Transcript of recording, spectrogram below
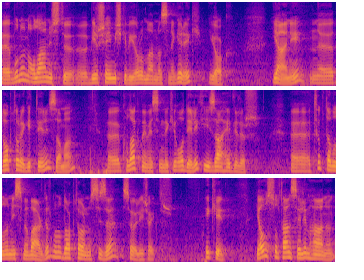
Ee, bunun olağanüstü e, bir şeymiş gibi yorumlanmasına gerek yok. Yani e, doktora gittiğiniz zaman e, kulak memesindeki o delik izah edilir. Tıpta bunun ismi vardır. Bunu doktorunuz size söyleyecektir. İki, Yavuz Sultan Selim Han'ın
